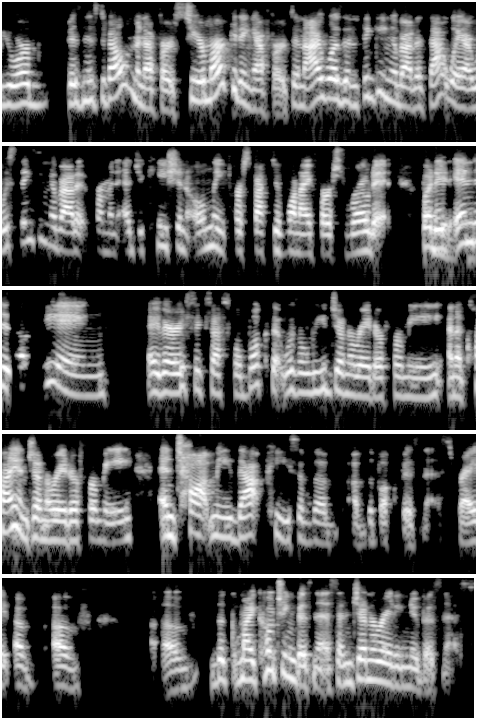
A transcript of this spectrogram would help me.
your business development efforts, to your marketing efforts? And I wasn't thinking about it that way. I was thinking about it from an education only perspective when I first wrote it. But it ended up being a very successful book that was a lead generator for me and a client generator for me and taught me that piece of the of the book business right of of of the my coaching business and generating new business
